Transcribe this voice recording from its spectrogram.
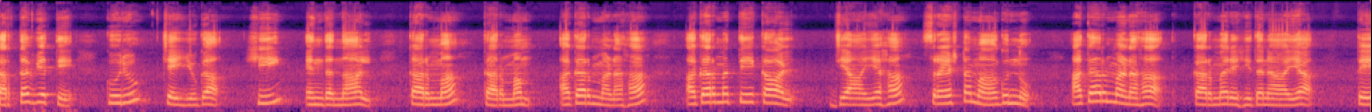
കർത്തവ്യത്തെ കുരു ചെയ്യുക. ഹി എന്തെന്നാൽ കർമ്മ കർമ്മം അകർമ്മണ അകർമ്മത്തേക്കാൾ ജ്യായ ശ്രേഷ്ഠമാകുന്നു. അകർമ്മണ കർമ്മരഹിതനായ തേ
